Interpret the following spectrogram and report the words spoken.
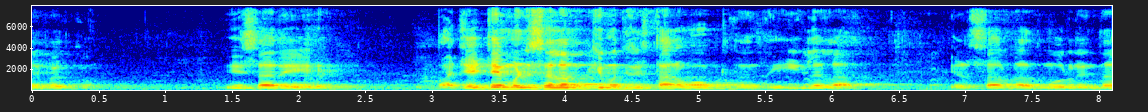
ಇರಬೇಕು. ಈ ಸಾರಿ ಬಜೆಟೇ ಮಂಡಿಸಲ್ಲ ಮುಖ್ಯಮಂತ್ರಿ ಸ್ಥಾನ ಹೋಗ್ಬಿಡ್ತದೆ ಅಂತ ಈಗಲೆಲ್ಲ ಎರಡು ಸಾವಿರದ ಹದಿಮೂರರಿಂದ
